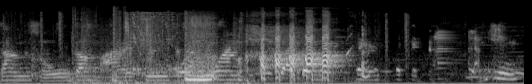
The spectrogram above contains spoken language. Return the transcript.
tăng số trong bài chú quân ngoan lặng yên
